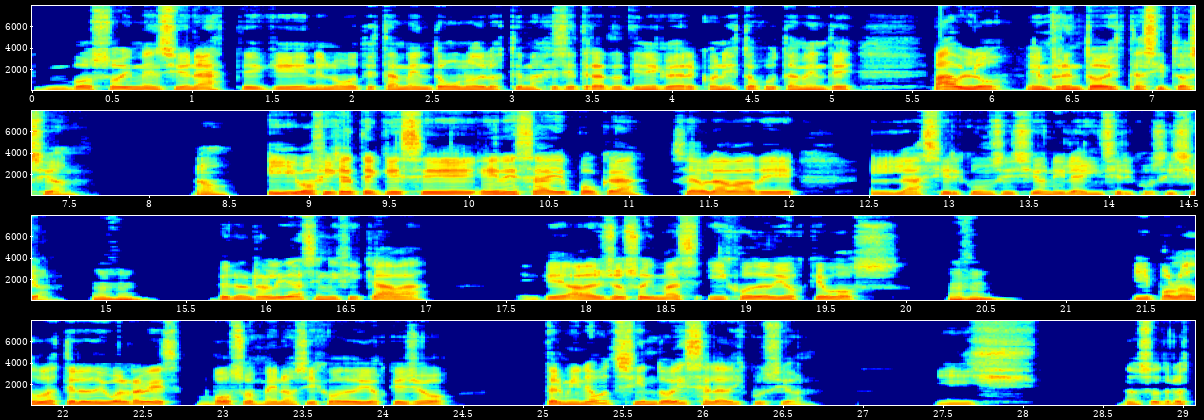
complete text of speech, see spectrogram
vos hoy mencionaste que en el Nuevo Testamento uno de los temas que se trata tiene que ver con esto justamente. Pablo enfrentó esta situación, ¿no? Y vos fíjate que se, en esa época se hablaba de la circuncisión y la incircuncisión. Pero en realidad significaba que, a ver, yo soy más hijo de Dios que vos. Y por las dudas te lo digo al revés, vos sos menos hijo de Dios que yo. Terminó siendo esa la discusión. Y nosotros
